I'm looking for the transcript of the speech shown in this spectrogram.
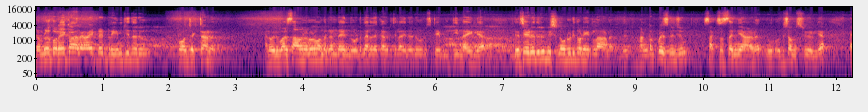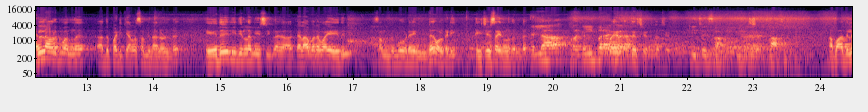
നമ്മൾ കുറേ കാലമായിട്ട് ഡ്രീം ചെയ്തൊരു പ്രോജക്റ്റാണ് അങ്ങനെ ഒരുപാട് സ്ഥാപനങ്ങൾ വന്നിട്ടുണ്ട്. എന്തുകൊണ്ട് നിലനിൽക്കാൻ പറ്റില്ല? അതിനൊരു സ്റ്റെബിലിറ്റി ഉണ്ടായില്ല. തീർച്ചയായിട്ടും ഇതൊരു വിഷനോടുകൂടി തുടങ്ങിയിട്ടുള്ളതാണ്. ഇത് ഹൺഡ്രഡ് പെർസെന്റേജും സക്സസ് തന്നെയാണ്. ഒരു സംശയവും ഇല്ല. എല്ലാവർക്കും വന്ന് അത് പഠിക്കാനുള്ള സംവിധാനമുണ്ട്. ഏത് രീതിയിലുള്ള മ്യൂസിക് കലാപരമായ ഏത് സംരംഭം ഇവിടെ ഉണ്ട് ഓൾറെഡി ടീച്ചേഴ്സ് അതിനുള്ളതുണ്ട്. എല്ലാ തീർച്ചയായിട്ടും അപ്പോൾ അതിൽ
